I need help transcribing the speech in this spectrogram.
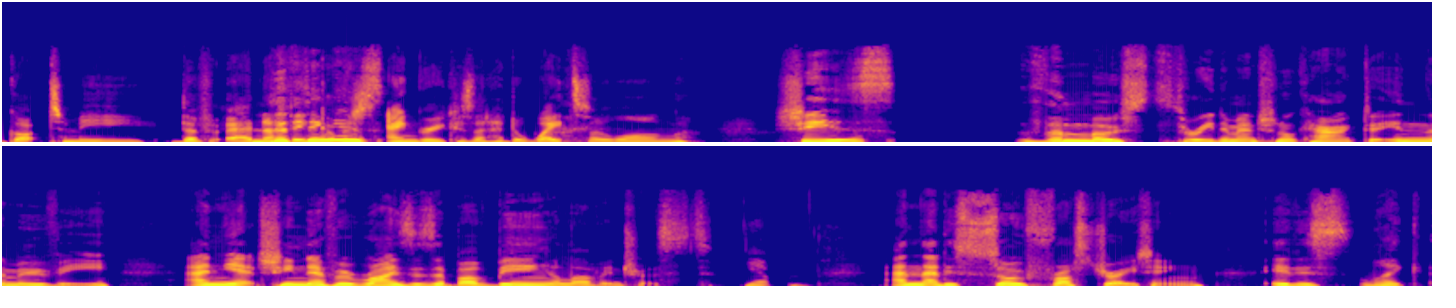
got to me. The, and I The think I was is- angry because I had to wait so long. She's the most three dimensional character in the movie, and yet she never rises above being a love interest. Yep. And that is so frustrating. It is like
